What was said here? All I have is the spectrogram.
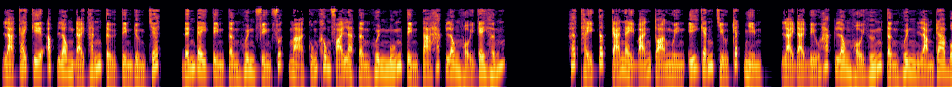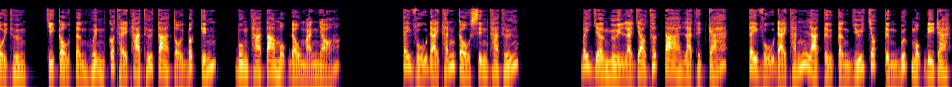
là cái kia ấp Long Đại Thánh tự tìm đường chết, đến đây tìm Tần Huynh phiền phức mà cũng không phải là Tần Huynh muốn tìm ta Hắc Long hội gây hấn. Hết thảy tất cả này bản tọa nguyện ý gánh chịu trách nhiệm, lại đại biểu Hắc Long hội hướng Tần Huynh làm ra bồi thường, chỉ cầu Tần Huynh có thể tha thứ ta tội bất kính, buông tha ta một đầu mạng nhỏ. Tây Vũ Đại Thánh cầu xin tha thứ. Bây giờ người là giao thất ta là thịt cá, Tây Vũ Đại Thánh là từ tầng dưới chót từng bước một đi ra,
